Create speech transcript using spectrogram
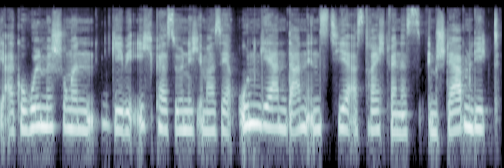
die Alkoholmischungen gebe ich persönlich immer sehr ungern dann ins Tier, erst recht, wenn es im Sterben liegt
